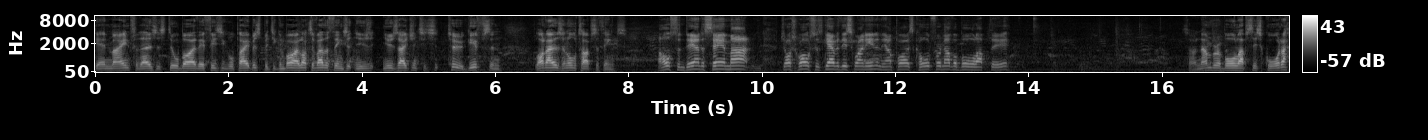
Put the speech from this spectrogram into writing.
Ganmain for those that still buy their physical papers, but you can buy lots of other things at news, agencies too, gifts and lottos and all types of things. Olsen down to Sam Martin. Josh Walsh has gathered this one in, and the umpire's called for another ball up there. So a number of ball ups this quarter,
